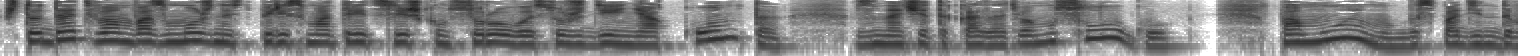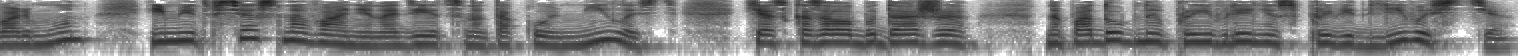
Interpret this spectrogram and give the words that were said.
что дать вам возможность пересмотреть слишком суровое суждение о ком-то, значит оказать вам услугу. По-моему, господин де Вальмон имеет все основания надеяться на такую милость, я сказала бы даже на подобное проявление справедливости,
